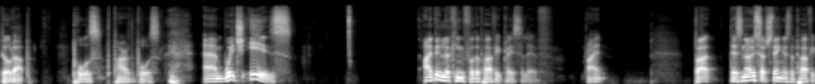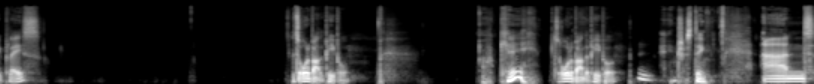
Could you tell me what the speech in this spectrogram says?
build up, pause, the power of the pause, um, which is I've been looking for the perfect place to live, right? But there's no such thing as the perfect place. It's all about the people. Okay, It's all about the people. interesting. And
